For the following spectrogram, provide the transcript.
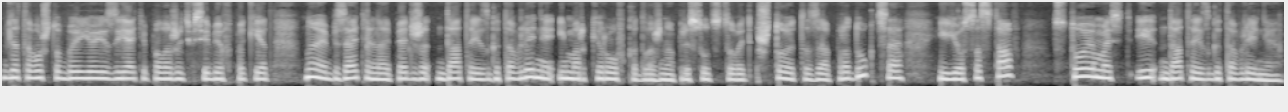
для того, чтобы ее изъять и положить в себе в пакет. Ну и обязательно, опять же, дата изготовления и маркировка должна присутствовать. Что это за продукция, ее состав – стоимость и дата изготовления.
